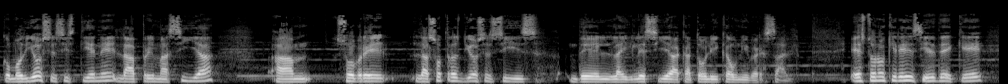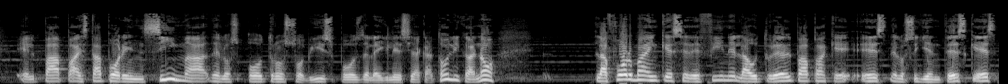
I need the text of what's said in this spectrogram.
como diócesis, tiene la primacía sobre las otras diócesis de la iglesia católica universal. Esto no quiere decir de que el Papa está por encima de los otros obispos de la Iglesia Católica, no. La forma en que se define la autoridad del Papa que es de lo siguiente, es que es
